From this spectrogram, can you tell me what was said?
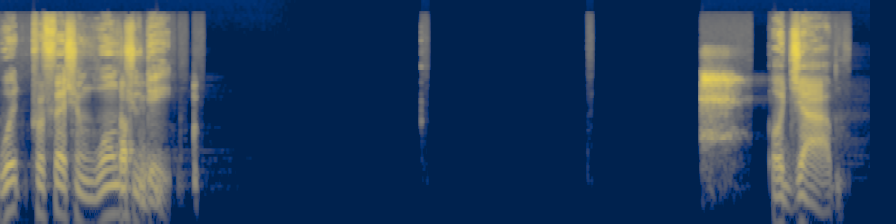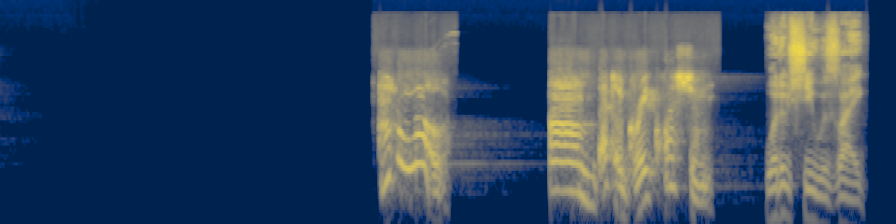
What profession won't you date? Or job? I don't know. Um, that's a great question. What if she was like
